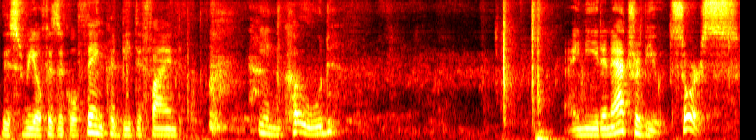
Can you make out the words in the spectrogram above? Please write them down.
This real physical thing could be defined in code. I need an attribute, source.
